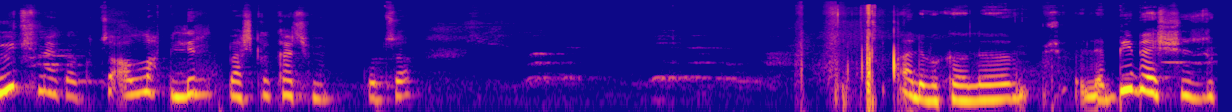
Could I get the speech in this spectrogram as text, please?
Üç mega kutu. Allah bilir başka kaç mı kutu. Hadi bakalım. Şöyle bir 500'lük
